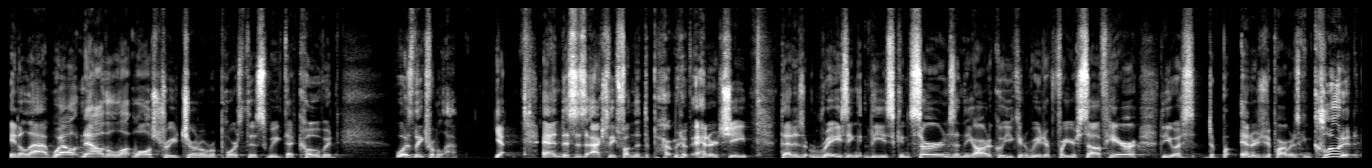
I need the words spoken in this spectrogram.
in a lab. Well, now the Wall Street Journal reports this week that COVID was leaked from a lab. Yeah. And this is actually from the Department of Energy that is raising these concerns. And the article, you can read it for yourself here. The U.S. De- Energy Department has concluded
